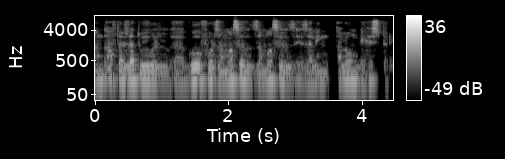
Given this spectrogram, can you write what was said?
And after that we will uh, go for the muscles. The muscles is a, a long history.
